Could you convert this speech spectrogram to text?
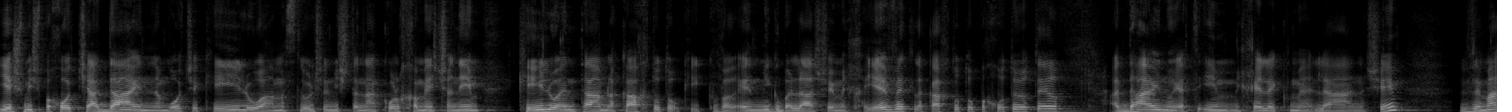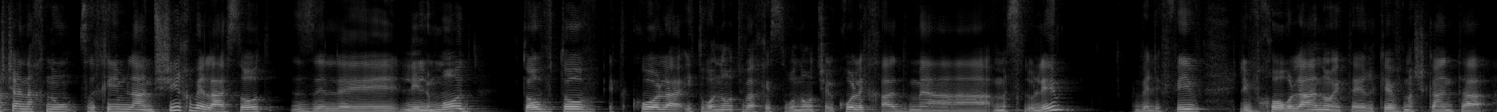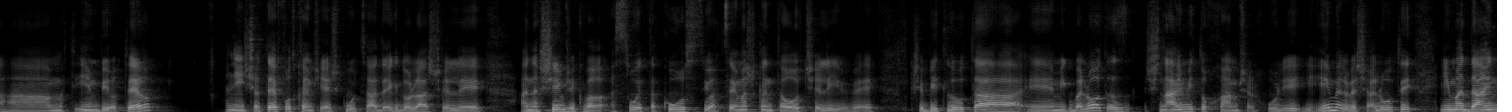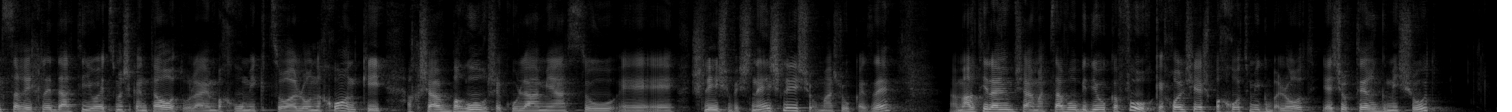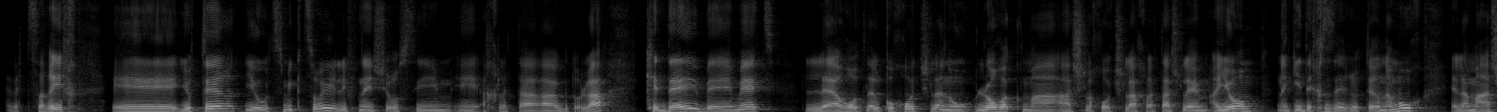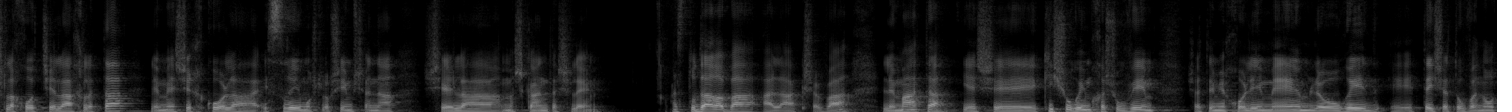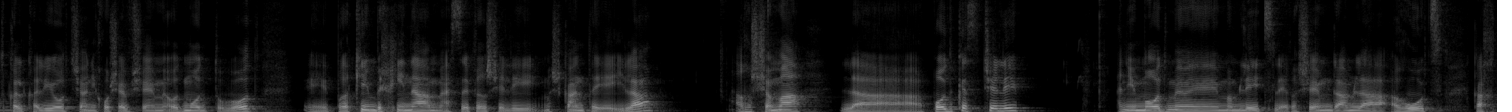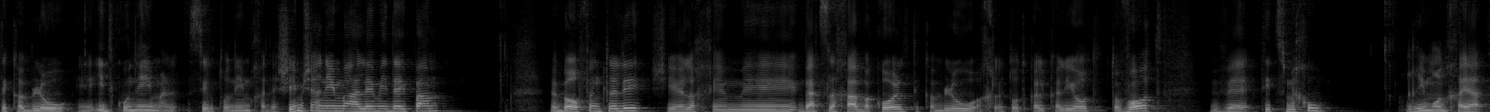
יש משפחות שעדיין, למרות שכאילו המסלול של משתנה כל חמש שנים, כאילו אין טעם לקחת אותו, כי כבר אין מגבלה שמחייבת לקחת אותו פחות או יותר, עדיין הוא יתאים מחלק לאנשים. ומה שאנחנו צריכים להמשיך ולעשות זה ל- ללמוד טוב טוב את כל היתרונות והחסרונות של כל אחד מהמסלולים, ולפיו לבחור לנו את ההרכב משכנתה המתאים ביותר. אני אשתף אתכם שיש קבוצה די גדולה של אה, אנשים שכבר עשו את הקורס יועצי משכנתאות שלי, ו... כשביטלו את המגבלות, אז שניים מתוכם שלחו לי אימייל ושאלו אותי אם עדיין צריך לדעתי יועץ משכנתאות, אולי הם בחרו מקצוע לא נכון, כי עכשיו ברור שכולם יעשו אה, שליש ושני שליש או משהו כזה. אמרתי להם שהמצב הוא בדיוק הפוך, ככל שיש פחות מגבלות, יש יותר גמישות, וצריך אה, יותר ייעוץ מקצועי לפני שעושים אה, החלטה גדולה, כדי באמת להראות ללקוחות שלנו לא רק מה ההשלכות של ההחלטה שלהם היום, נגיד החזר יותר נמוך, אלא מה ההשלכות של ההחלטה למשך כל ה-20 או 30 שנה של המשכנתה שלהם. אז תודה רבה על ההקשבה. למטה יש uh, כישורים חשובים שאתם יכולים מהם להוריד uh, תשע תובנות כלכליות שאני חושב שהן מאוד מאוד טובות. Uh, פרקים בחינם מהספר שלי, משכנתה יעילה. הרשמה לפודקאסט שלי. אני מאוד ממליץ להירשם גם לערוץ, כך תקבלו אה, עדכונים על סרטונים חדשים שאני מעלה מדי פעם. ובאופן כללי, שיהיה לכם אה, בהצלחה בכל, תקבלו החלטות כלכליות טובות ותצמחו. רימון חייט.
